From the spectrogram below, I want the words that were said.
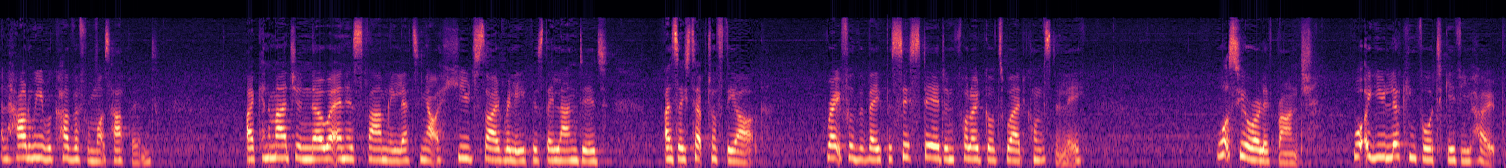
And how do we recover from what's happened? I can imagine Noah and his family letting out a huge sigh of relief as they landed, as they stepped off the ark, grateful that they persisted and followed God's word constantly. What's your olive branch? What are you looking for to give you hope?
